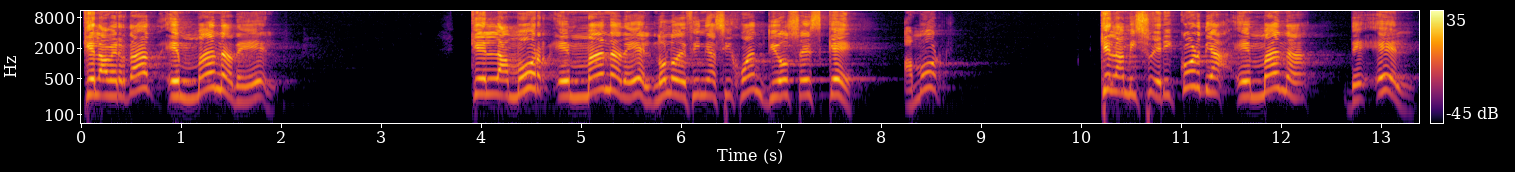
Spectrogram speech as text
que la verdad emana de Él, que el amor emana de Él. No lo define así Juan, Dios es que amor, que la misericordia emana de Él.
